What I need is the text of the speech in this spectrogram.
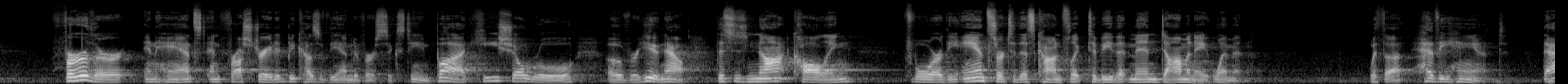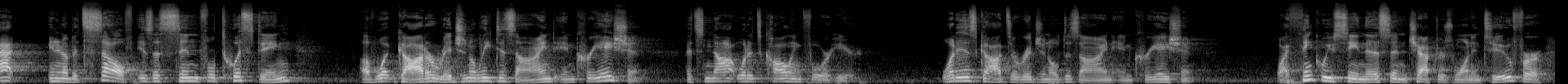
further enhanced and frustrated because of the end of verse 16. But he shall rule over you. Now, this is not calling for the answer to this conflict to be that men dominate women with a heavy hand. That, in and of itself, is a sinful twisting of what God originally designed in creation. That's not what it's calling for here. What is God's original design in creation? Well, I think we've seen this in chapters 1 and 2 for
